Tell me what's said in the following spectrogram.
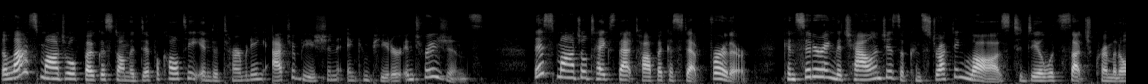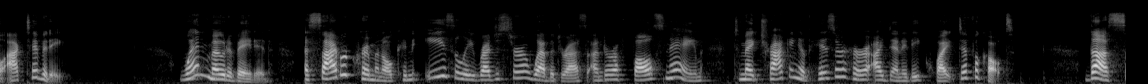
The last module focused on the difficulty in determining attribution in computer intrusions. This module takes that topic a step further, considering the challenges of constructing laws to deal with such criminal activity. When motivated, a cybercriminal can easily register a web address under a false name to make tracking of his or her identity quite difficult. Thus,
